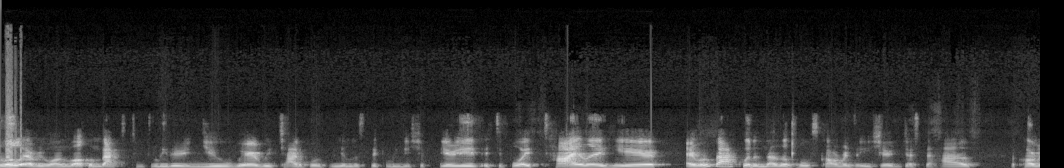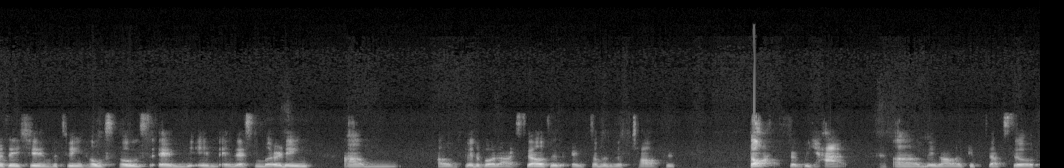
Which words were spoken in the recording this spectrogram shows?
Hello, everyone. Welcome back to Teach Leader in You, where we chat about realistic leadership theories. It's your boy Tyler here, and we're back with another host conversation just to have a conversation between host host and and, and just learning um, a bit about ourselves and, and some of the topic thoughts that we have um, and all that good stuff. So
